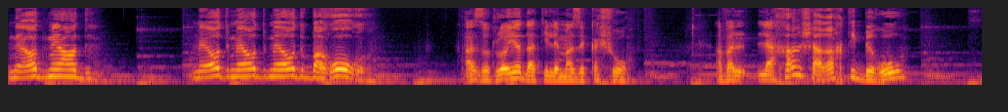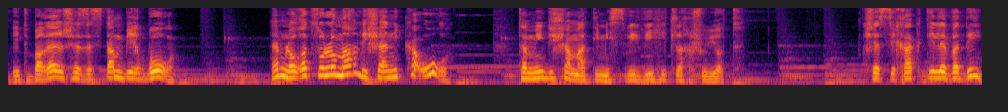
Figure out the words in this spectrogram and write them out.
מאוד מאוד, מאוד מאוד מאוד ברור. אז עוד לא ידעתי למה זה קשור. אבל לאחר שערכתי בירור, התברר שזה סתם ברבור. הם לא רצו לומר לי שאני כעור. תמיד שמעתי מסביבי התלחשויות. כששיחקתי לבדי,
